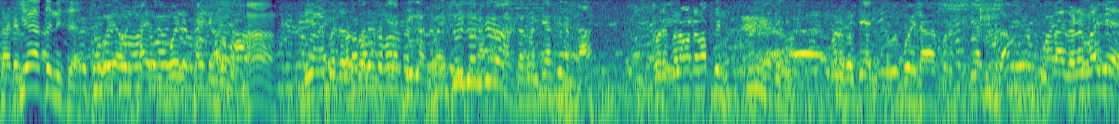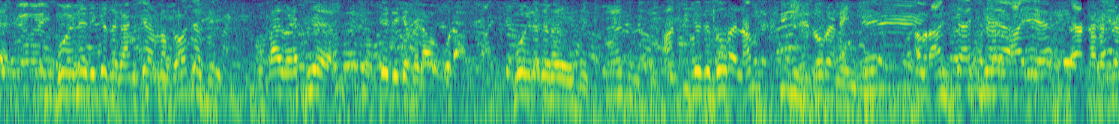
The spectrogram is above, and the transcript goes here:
সাইডে হাতে নিছে? ওই ওই সাইড ওই মহিলা সাইডে হ্যাঁ। দিয়ে ঠিক আছে দুইজন করে বললাম ওটা ভাবতেন পরে বলে টিয়া দিবি বইলা পরে টিয়া দিলাম। ও পাই বেড়া মাইবে বইলা দিকে আমি টিয়া দিলাম দশ আছি। ও পাই বেড়া থুয়ে এদিকে জায়গা ওরা বইলা কে জায়গা এদিকে আমি পিছিয়ে যে দৌড়াইলাম দৌড়াই নাই আবার আজকে আজকে আইয়ে এক হাজার টাকা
